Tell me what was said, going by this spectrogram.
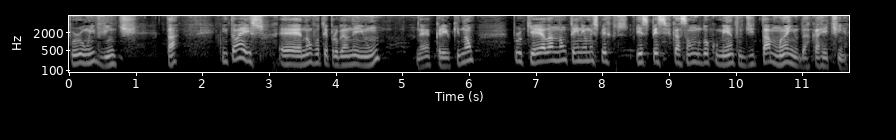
por 1,20, tá? Então é isso. É, não vou ter problema nenhum né? Creio que não, porque ela não tem nenhuma espe especificação no documento de tamanho da carretinha,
